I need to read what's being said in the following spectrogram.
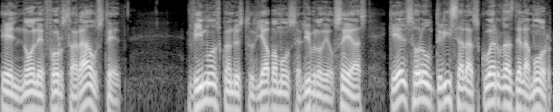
Él no le forzará a usted. Vimos cuando estudiábamos el libro de Oseas que Él solo utiliza las cuerdas del amor.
